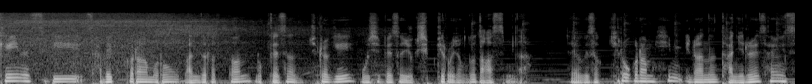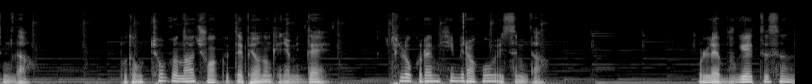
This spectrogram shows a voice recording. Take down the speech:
KNSB 400g으로 만들었던 로켓은 추력이 50에서 60kg 정도 나왔습니다. 자, 여기서 킬로그램 힘이라는 단위를 사용했습니다. 보통 초교나 중학교 때 배우는 개념인데 킬로그램 힘이라고 읽습니다. 원래 무게의 뜻은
